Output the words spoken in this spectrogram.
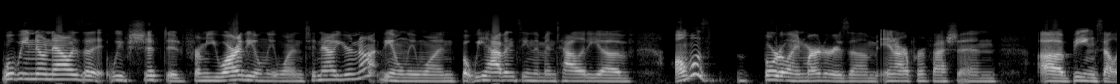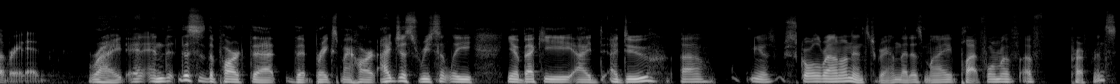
What we know now is that we've shifted from you are the only one to now you're not the only one, but we haven't seen the mentality of almost borderline martyrism in our profession uh, being celebrated. Right, and, and th- this is the part that that breaks my heart. I just recently, you know, Becky, I I do, uh, you know, scroll around on Instagram. That is my platform of of preference.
